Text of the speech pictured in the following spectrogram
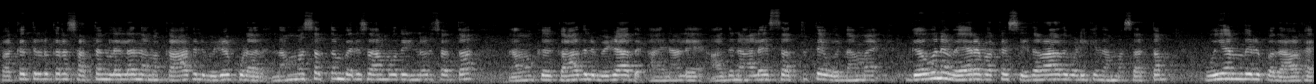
பக்கத்தில் இருக்கிற சத்தங்களெல்லாம் நம்ம காதில் விழக்கூடாது. நம்ம சத்தம் பெருசாகும் போது இன்னொரு சத்தம் நமக்கு காதில் விழாது. அதனால அதனால சத்தத்தை நம்ம கவனம் வேறு பக்கம் சிதறாதபடிக்கு நம்ம சத்தம் உயர்ந்திருப்பதாக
